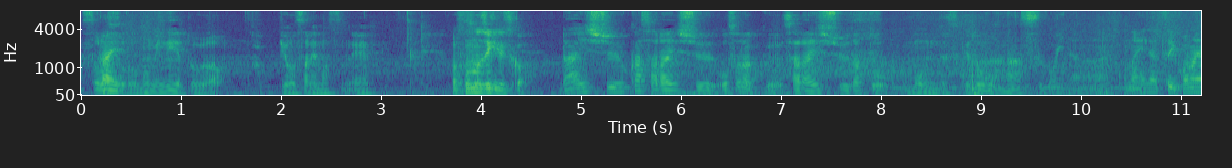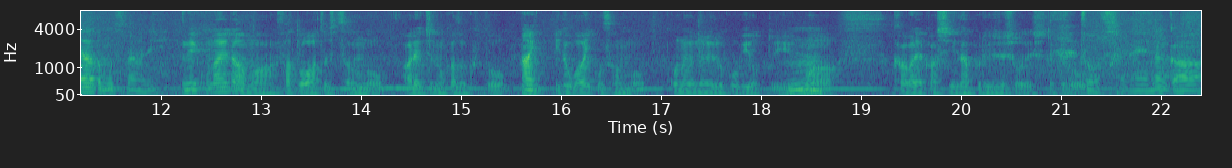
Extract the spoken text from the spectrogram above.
そろそろノミネートが発表されますね、あそんな時期ですか？来週か再来週おそらく再来週だと思うんですけどああすごいな。この間ついこの間だと思ってたのに。ね、この間はまあ佐藤敦さんの「荒地の家族」とはい。井戸愛子さんの「この世の喜びを」という、うん。まあ輝かしいダブル受賞でしたけど。そうですよね。なんか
